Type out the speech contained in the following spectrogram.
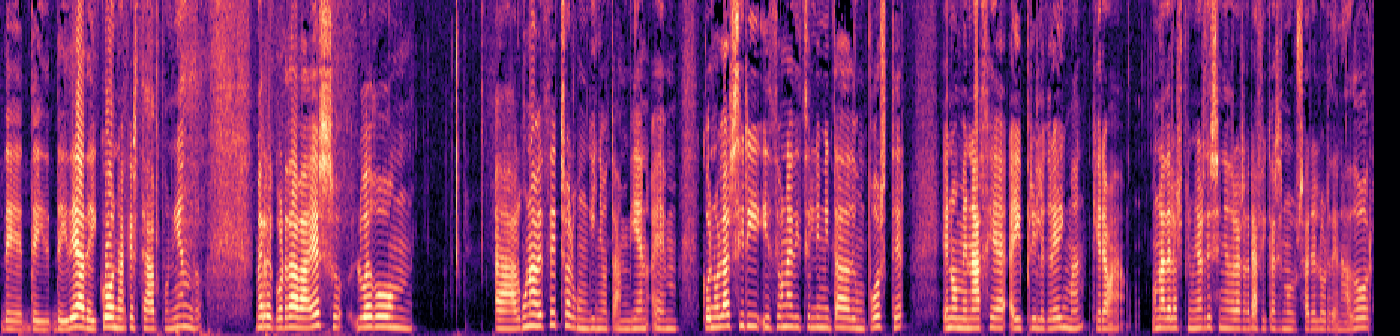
de, idea, de icona que estaba poniendo. Me recordaba eso. Luego, mm, alguna vez he hecho algún guiño también. Em, con Hola Siri hice una edición limitada de un póster en homenaje a April Greyman, que era una de las primeras diseñadoras gráficas en usar el ordenador.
